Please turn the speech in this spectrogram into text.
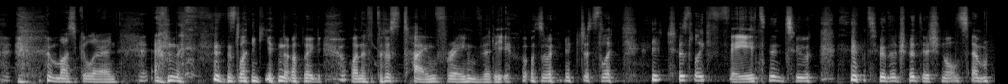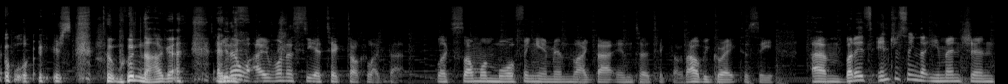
muscular and and it's like you know like one of those time frame videos where it just like it just like fades into into the traditional samurai warriors Nobunaga and You know? I want to see a TikTok like that, like someone morphing him in like that into TikTok. That would be great to see. Um, but it's interesting that you mentioned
